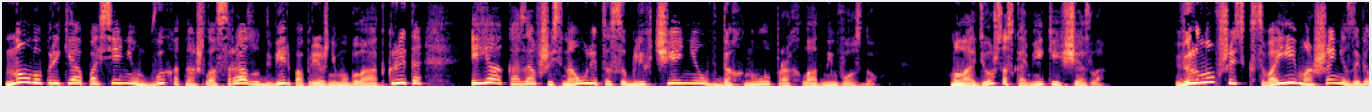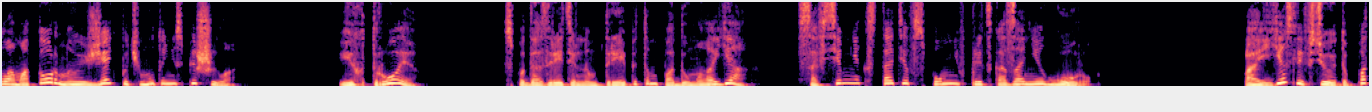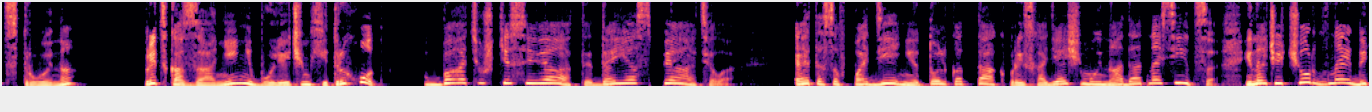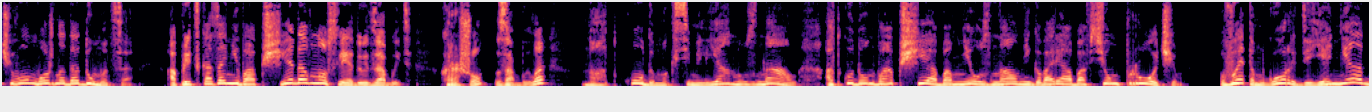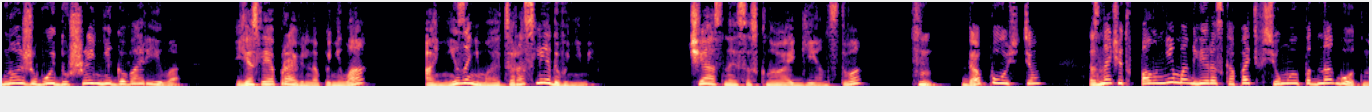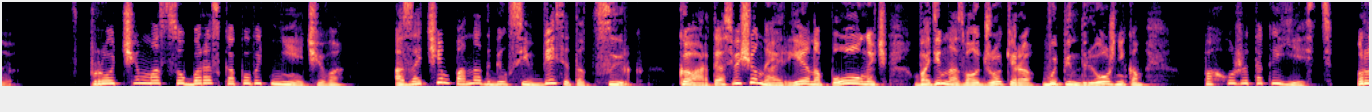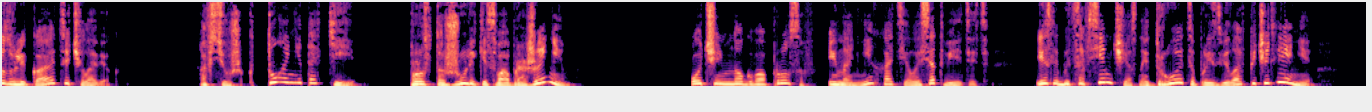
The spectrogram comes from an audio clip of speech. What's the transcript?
Но, вопреки опасениям, выход нашла сразу, дверь по-прежнему была открыта, и я, оказавшись на улице, с облегчением вдохнула прохладный воздух. Молодежь со скамейки исчезла. Вернувшись к своей машине, завела мотор, но уезжать почему-то не спешила. Их трое. С подозрительным трепетом подумала я, совсем не кстати вспомнив предсказание гуру. А если все это подстроено? Предсказание не более чем хитрый ход — «Батюшки святы, да я спятила!» Это совпадение, только так к происходящему и надо относиться, иначе черт знает, до чего можно додуматься. А предсказание вообще давно следует забыть. Хорошо, забыла, Но откуда Максимилиан узнал? Откуда он вообще обо мне узнал, не говоря обо всем прочем? В этом городе я ни одной живой душе не говорила. Если я правильно поняла, они занимаются расследованиями. Частное сыскное агентство? Хм, допустим. Значит, вполне могли раскопать всю мою подноготную. Впрочем, особо раскапывать нечего. А зачем понадобился весь этот цирк? Карты, освещенная арена, полночь. Вадим назвал Джокера выпендрежником. Похоже, так и есть. Развлекается человек. А все же, кто они такие? Просто жулики с воображением? Очень много вопросов, и на них хотелось ответить. Если быть совсем честной, троица произвела впечатление.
